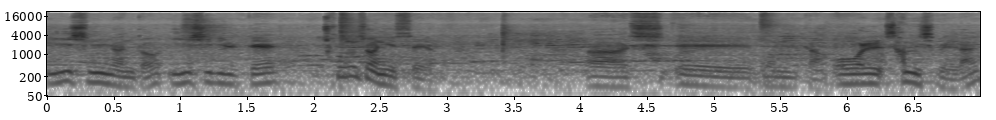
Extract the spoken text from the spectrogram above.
2020년도 21대 총선이 있어요. 어, 시, 에, 뭡니까? 5월 30일 날.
